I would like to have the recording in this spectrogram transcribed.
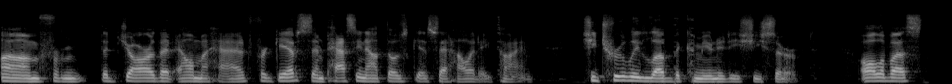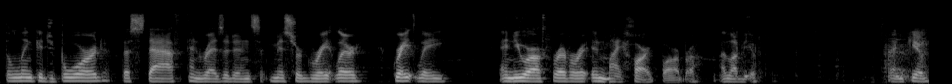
um, from the jar that Alma had for gifts and passing out those gifts at holiday time. She truly loved the community she served. All of us, the Linkage Board, the staff, and residents miss her greatly, greatly, and you are forever in my heart, Barbara. I love you. Thank you.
